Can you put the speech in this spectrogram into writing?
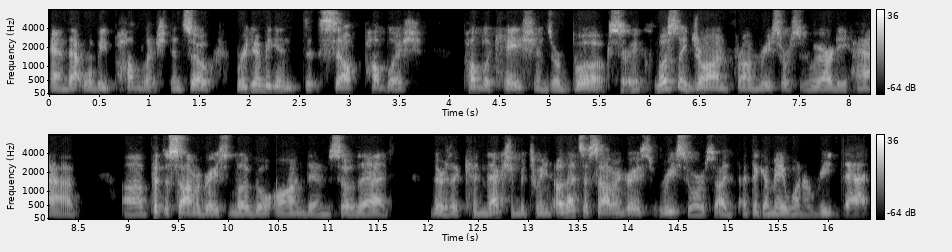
and that will be published. And so we're going to begin to self publish publications or books, mostly drawn from resources we already have, uh, put the Sovereign Grace logo on them so that there's a connection between, oh, that's a Sovereign Grace resource. I, I think I may want to read that.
